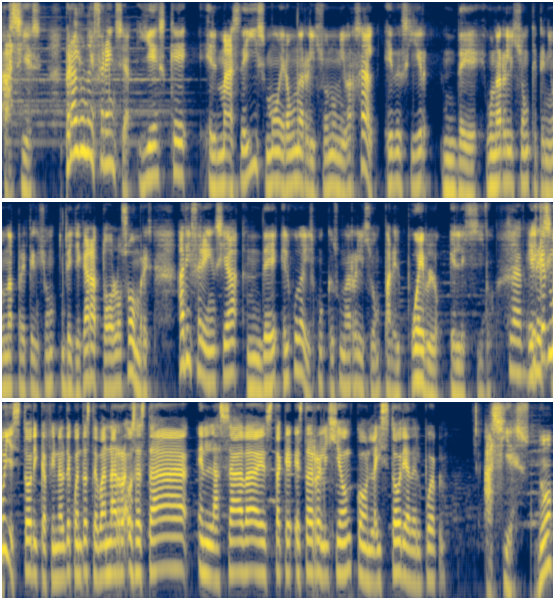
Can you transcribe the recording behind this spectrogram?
Así es. Pero hay una diferencia y es que el mazdeísmo era una religión universal, es decir, de una religión que tenía una pretensión de llegar a todos los hombres, a diferencia del judaísmo, que es una religión para el pueblo elegido. y que es muy histórica, a final de cuentas te va a narrar, o sea, está enlazada esta, esta religión con la historia del pueblo. Así es, ¿no?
